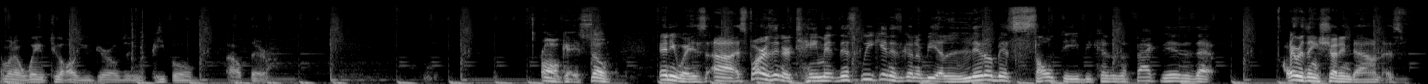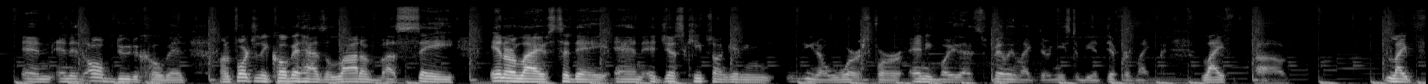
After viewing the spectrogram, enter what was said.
I'm gonna wave to all you girls and people out there. Okay, so anyways uh as far as entertainment this weekend is going to be a little bit salty because the fact is, is that everything's shutting down as and and it's all due to covid. Unfortunately covid has a lot of uh, say in our lives today and it just keeps on getting you know worse for anybody that's feeling like there needs to be a different like life uh life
